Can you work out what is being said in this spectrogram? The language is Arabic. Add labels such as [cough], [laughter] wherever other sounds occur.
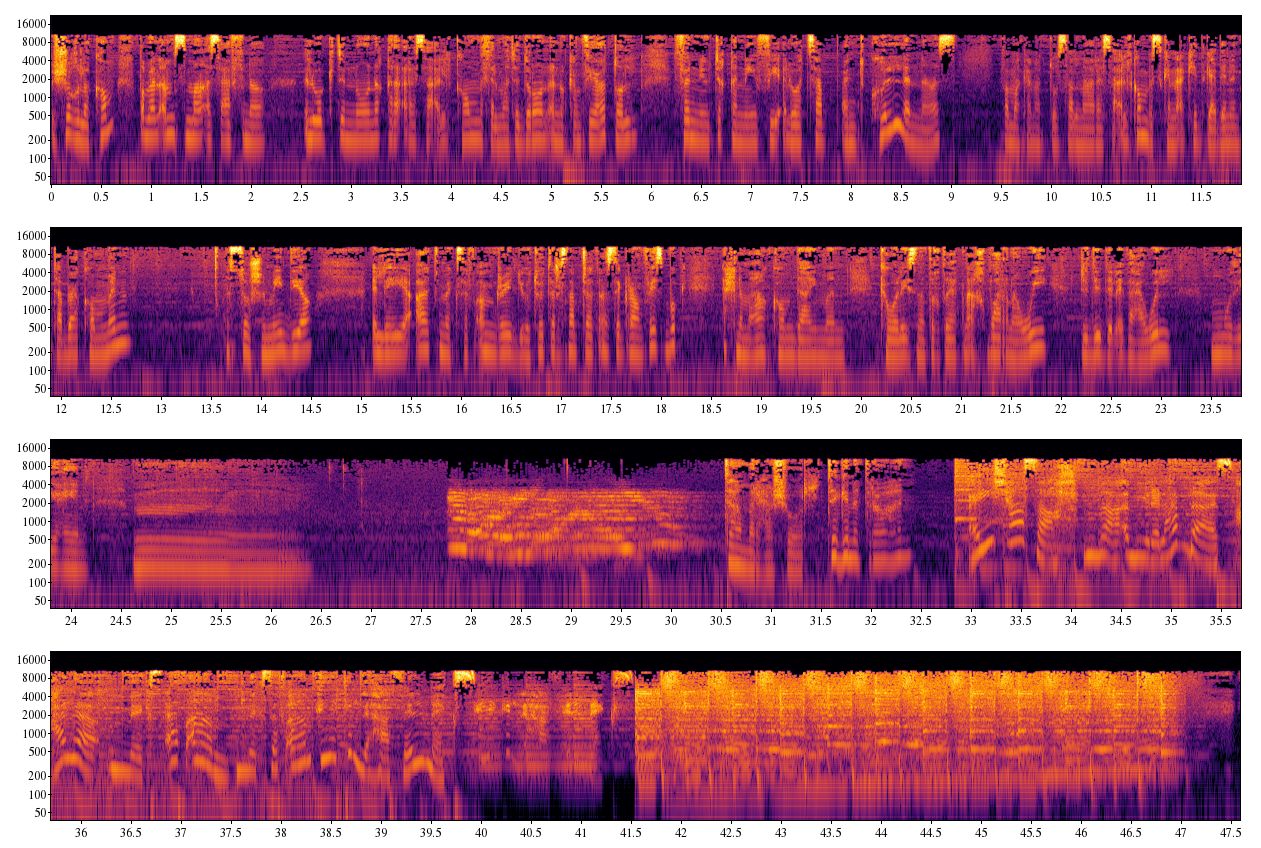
شغلكم. طبعا أمس ما أسعفنا الوقت أنه نقرأ رسائلكم مثل ما تدرون أنه كان في عطل فني وتقني في الواتساب عند كل الناس فما كانت توصلنا رسائلكم بس كنا أكيد قاعدين نتابعكم من السوشيال ميديا اللي هي at Mix FM Radio تويتر سناب شات إنستغرام فيسبوك. إحنا معاكم دايما كواليسنا تغطيتنا أخبارنا وجديد الإذاعة والمذيعين. تامر عاشور تيجي نتراهن عيشها صح مع أميرة العباس على ميكس أف أم. ميكس أف أم هي كلها في الميكس. هي كلها في الميكس.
